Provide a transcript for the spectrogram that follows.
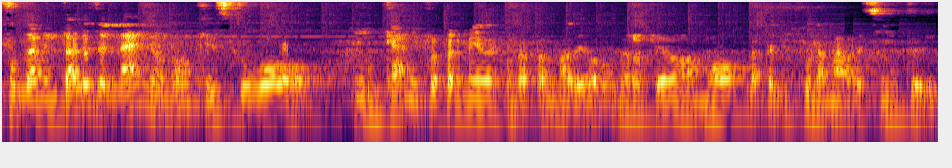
fundamentales del año, ¿no? Que estuvo en Cannes y fue premiada con la Palma de Oro. Me refiero a Amor, la película más reciente de-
